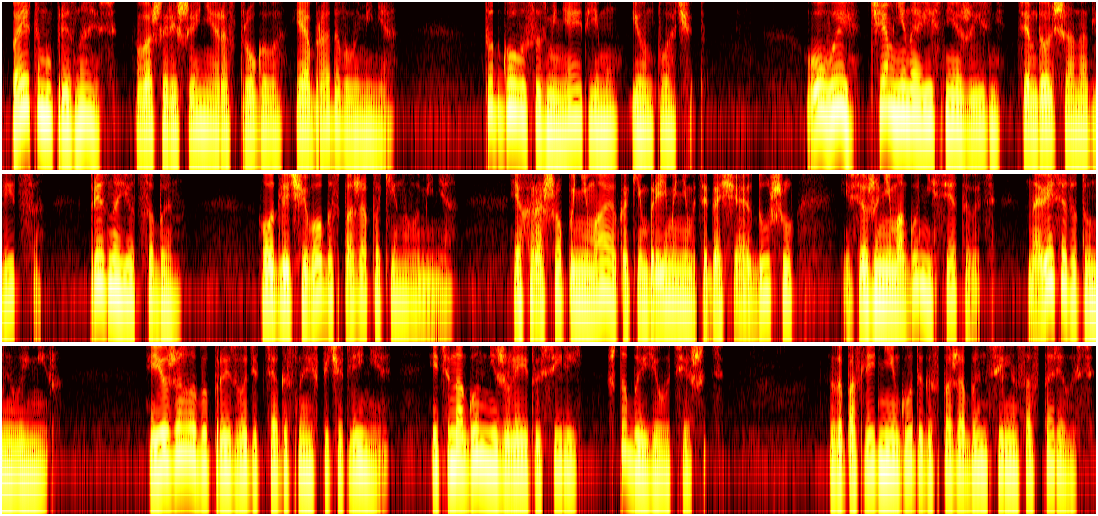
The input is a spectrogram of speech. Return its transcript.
Поэтому, признаюсь, ваше решение растрогало и обрадовало меня». Тут голос изменяет ему, и он плачет. «Увы, чем ненавистнее жизнь, тем дольше она длится», — признается Бен. «О, для чего госпожа покинула меня? Я хорошо понимаю, каким бременем отягощаю душу, и все же не могу не сетовать на весь этот унылый мир. Ее жалобы производят тягостное впечатление, и Тюнагон не жалеет усилий, чтобы ее утешить. За последние годы госпожа Бен сильно состарилась,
